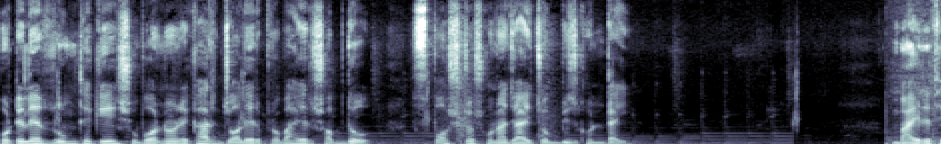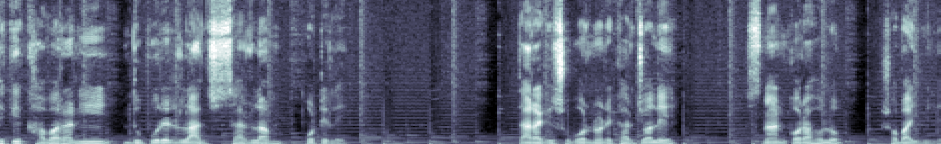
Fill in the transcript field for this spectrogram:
হোটেলের রুম থেকে সুবর্ণরেখার জলের প্রবাহের শব্দ স্পষ্ট শোনা যায় চব্বিশ ঘন্টায়। বাইরে থেকে খাবার আনিয়ে দুপুরের লাঞ্চ সারলাম হোটেলে। তার আগে সুবর্ণরেখার জলে স্নান করা হলো সবাই মিলে।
